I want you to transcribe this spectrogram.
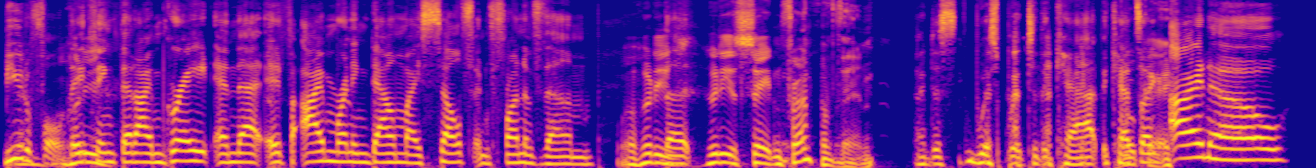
beautiful. They do you- think that I'm great and that if I'm running down myself in front of them, Well, who do you the- who do you say it in front of then? I just whisper it to the cat. The cat's Okay. like, I know.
